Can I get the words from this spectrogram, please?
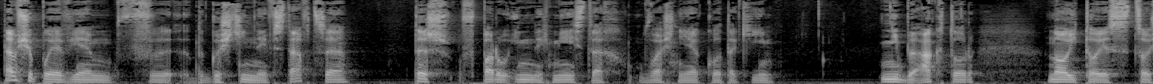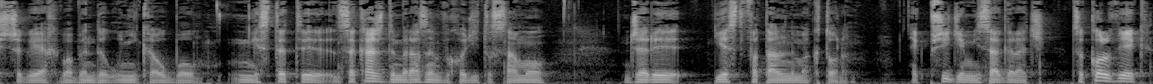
Tam się pojawiłem w gościnnej wstawce, też w paru innych miejscach właśnie jako taki niby aktor, no i to jest coś, czego ja chyba będę unikał, bo niestety za każdym razem wychodzi to samo. Jerry jest fatalnym aktorem. Jak przyjdzie mi zagrać cokolwiek,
